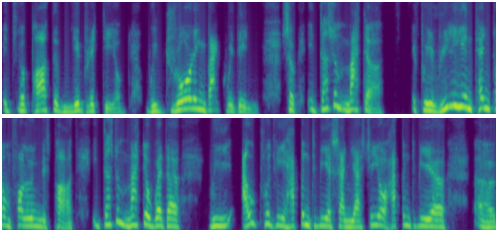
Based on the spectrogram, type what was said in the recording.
It's the path of nivritti, of withdrawing back within. So it doesn't matter if we're really intent on following this path, it doesn't matter whether we outwardly happen to be a sannyasi or happen to be a, a,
